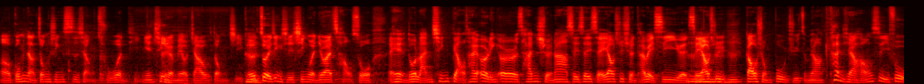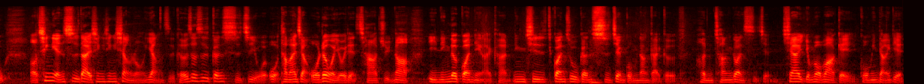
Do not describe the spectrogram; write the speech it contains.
呃国民党中心思想出问题，年轻人没有加入动机，可是最近其实新闻又在吵说，哎、很多蓝青表态二零二二参选啊，谁谁谁要去选台北市议员，谁要去高雄布局，怎么样？看起来好像是一副呃青年世代欣欣向荣的样子，可是这是跟实际我我坦白讲，我认为有一点差距。那以您的观点来看，您其实关注跟实践国民党改革。很长一段时间，现在有没有办法给国民党一点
